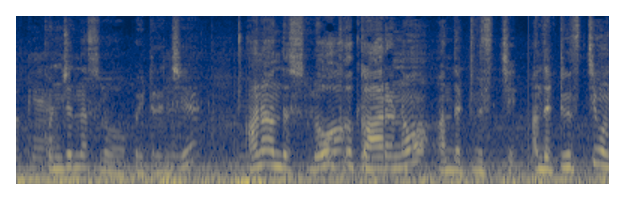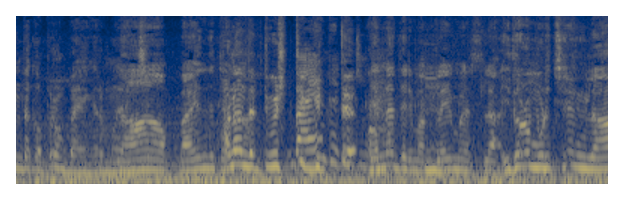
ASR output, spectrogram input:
ஓகே கொஞ்சம் தான் ஸ்லோவா போயிட்டு இருந்துச்சு ஆனா அந்த ஸ்லோக்கு காரணம் அந்த ட்விஸ்ட் அந்த ட்விஸ்ட் வந்ததுக்கு அப்புறம் பயங்கரமா இருந்துச்சு. நான் பயந்துட்டேன். ஆனா அந்த ட்விஸ்ட் என்ன தெரியுமா கிளைமேக்ஸ்ல இதோட முடிச்சிடுவீங்களா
